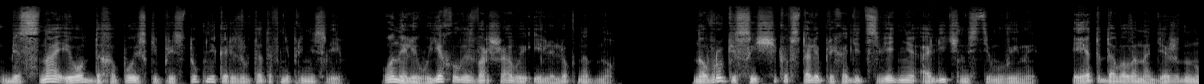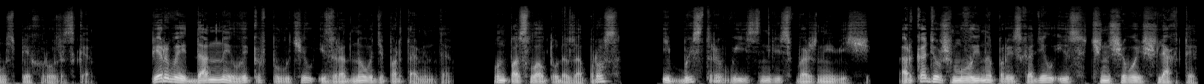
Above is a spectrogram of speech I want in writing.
без сна и отдыха поиски преступника результатов не принесли. Он или уехал из Варшавы, или лег на дно но в руки сыщиков стали приходить сведения о личности Млыны, и это давало надежду на успех розыска. Первые данные Лыков получил из родного департамента. Он послал туда запрос, и быстро выяснились важные вещи. Аркадиуш Млына происходил из чиншевой шляхты,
